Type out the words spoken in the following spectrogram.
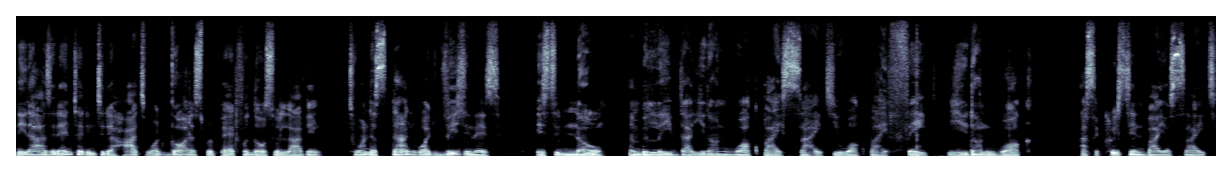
neither has it entered into the heart what God has prepared for those who love him. To understand what vision is, is to know and believe that you don't walk by sight, you walk by faith. You don't walk as a Christian by your sight.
